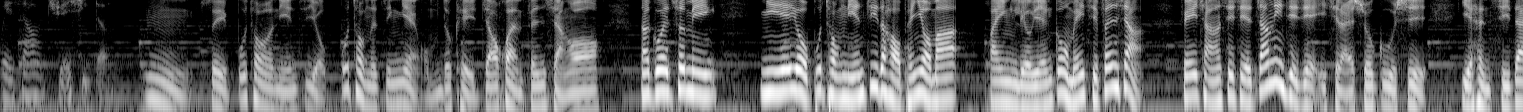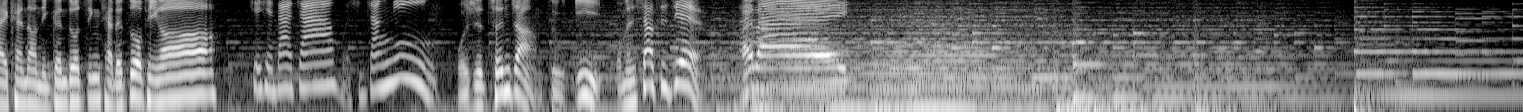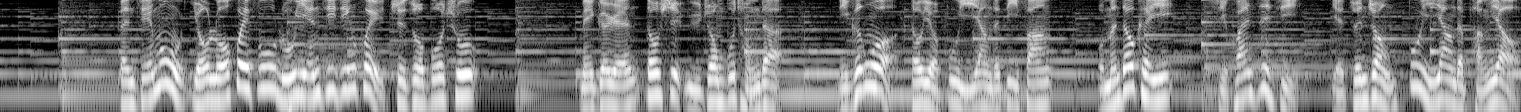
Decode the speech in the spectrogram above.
我也是要学习的。嗯，所以不同的年纪有不同的经验，我们都可以交换分享哦。那各位村民，你也有不同年纪的好朋友吗？欢迎留言跟我们一起分享，非常谢谢张宁姐姐一起来说故事，也很期待看到你更多精彩的作品哦。谢谢大家，我是张宁，我是村长祖义，我们下次见，拜拜。本节目由罗惠夫卢颜基金会制作播出，每个人都是与众不同的。你跟我都有不一样的地方，我们都可以喜欢自己，也尊重不一样的朋友。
